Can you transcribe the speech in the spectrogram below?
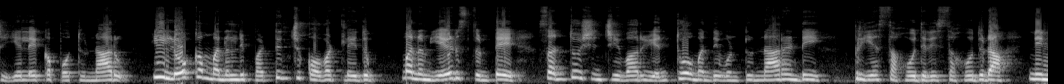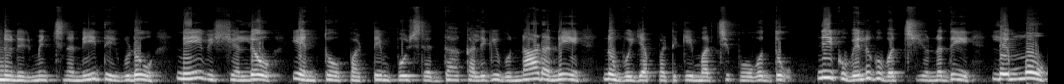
చెయ్యలేకపోతున్నారు. ఈ లోకం మనల్ని పట్టించుకోవట్లేదు. మనం ఏడుస్తుంటే సంతోషించేవారు ఎంతో మంది ఉంటున్నారండి. ప్రియ సహోదరి సహోదరుడా నిన్ను నిర్మించిన నీ దేవుడు నీ విషయంలో ఎంతో పట్టింపు శ్రద్ధ కలిగి ఉన్నాడని నువ్వు ఎప్పటికీ మర్చిపోవద్దు. నీకు వెలుగు వచ్చి ఉన్నది. లెమ్ము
